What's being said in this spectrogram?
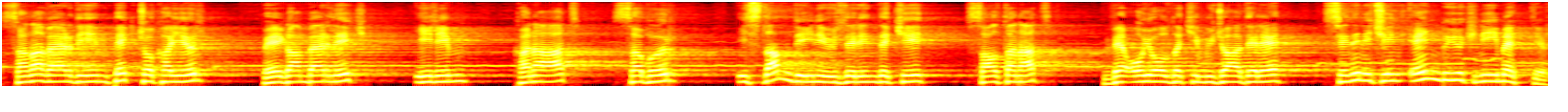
sana verdiğim pek çok hayır, peygamberlik, ilim, kanaat, sabır, İslam dini üzerindeki saltanat ve o yoldaki mücadele senin için en büyük nimettir.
